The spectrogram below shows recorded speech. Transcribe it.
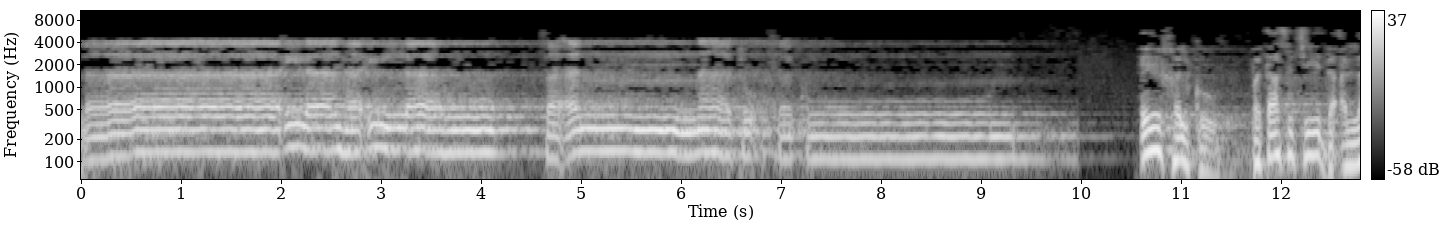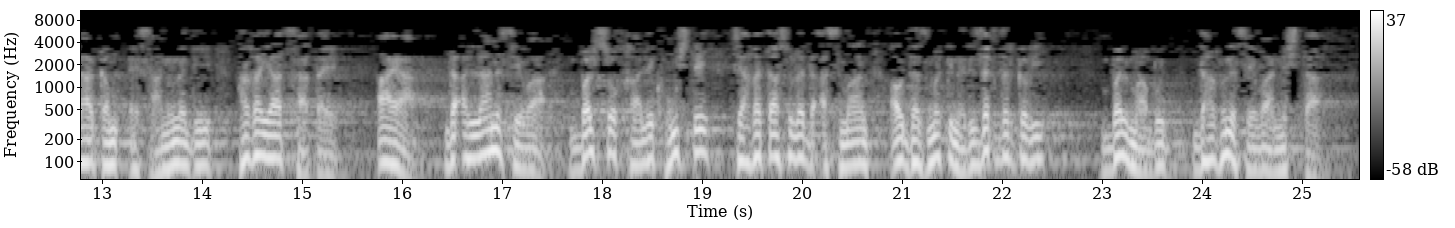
لا اله الا هو فانا تؤفكون اے خلکو پتا سچي د الله کم احسانونه دي هغه یاد ساتئ آیا د الله نه سیوا بل سو خالق هم شته چې هغه تاسو له د اسمان او د ځمکې نه رزق درکوي بل معبود داغه نه سیوا نشتا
